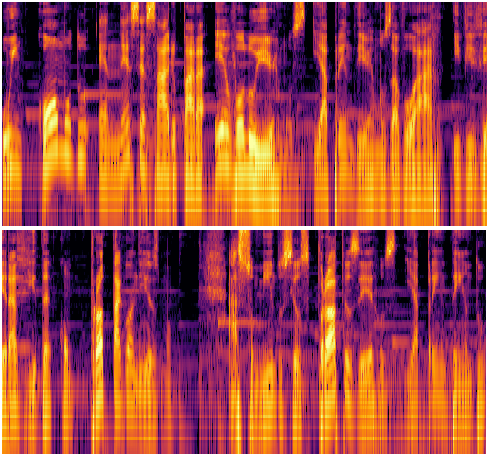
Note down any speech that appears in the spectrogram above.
o incômodo é necessário para evoluirmos e aprendermos a voar e viver a vida com protagonismo, assumindo seus próprios erros e aprendendo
